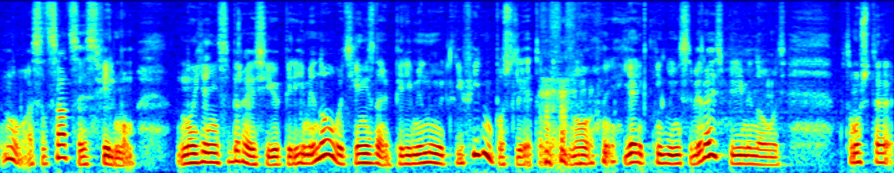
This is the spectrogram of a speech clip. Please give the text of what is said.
ну, ассоциация с фильмом, но я не собираюсь ее переименовывать. Я не знаю, переименуют ли фильм после этого, но я книгу не собираюсь переименовывать, потому что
